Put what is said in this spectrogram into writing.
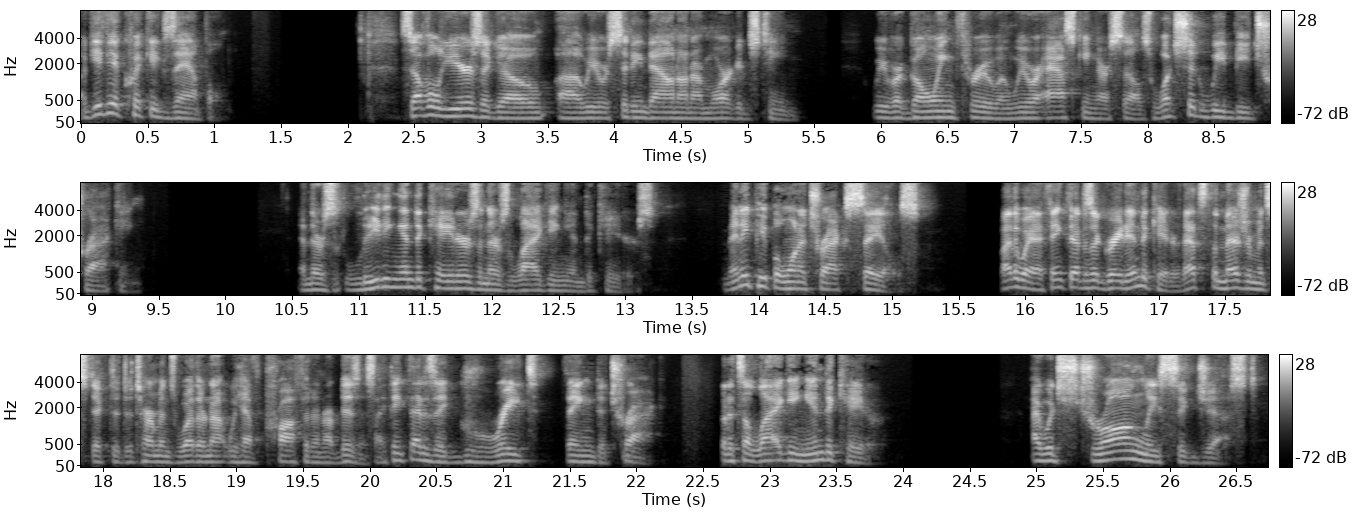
I'll give you a quick example. Several years ago, uh, we were sitting down on our mortgage team we were going through and we were asking ourselves, what should we be tracking? And there's leading indicators and there's lagging indicators. Many people want to track sales. By the way, I think that is a great indicator. That's the measurement stick that determines whether or not we have profit in our business. I think that is a great thing to track, but it's a lagging indicator. I would strongly suggest,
